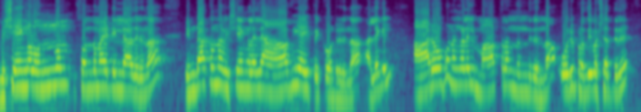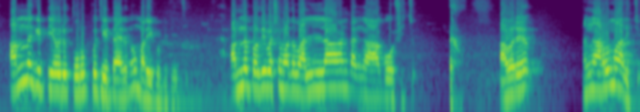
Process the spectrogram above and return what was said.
വിഷയങ്ങളൊന്നും സ്വന്തമായിട്ടില്ലാതിരുന്ന ഉണ്ടാക്കുന്ന വിഷയങ്ങളെല്ലാം ആവിയായി പൊയ്ക്കൊണ്ടിരുന്ന അല്ലെങ്കിൽ ആരോപണങ്ങളിൽ മാത്രം നിന്നിരുന്ന ഒരു പ്രതിപക്ഷത്തിന് അന്ന് കിട്ടിയ ഒരു തുറുപ്പ് ചീട്ടായിരുന്നു മറിയക്കുട്ടി ചേച്ചി. അന്ന് പ്രതിപക്ഷം അത് വല്ലാണ്ട് അങ്ങ് ആഘോഷിച്ചു. അവർ അങ്ങ് അറുമാദിച്ചു.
